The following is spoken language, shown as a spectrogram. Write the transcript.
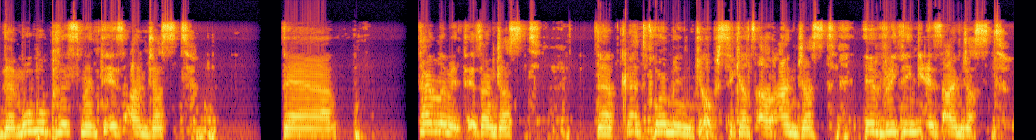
The Mumu placement is unjust. The time limit is unjust. The platforming obstacles are unjust. Everything is unjust.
